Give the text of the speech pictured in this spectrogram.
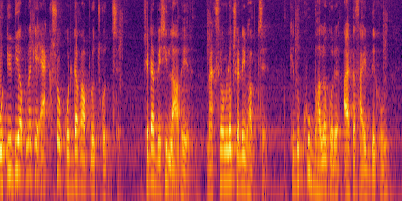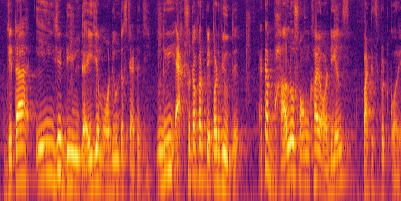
ওটিটি আপনাকে একশো কোটি টাকা অ্যাপ্রোচ করছে। সেটা বেশি লাভের। ম্যাক্সিমাম লোক সেটাই ভাবছে। কিন্তু খুব ভালো করে আরেকটা সাইট দেখুন, যেটা এই যে ডিলটা এই যে মডিউলটা স্ট্র্যাটেজি যদি একশো টাকার পেপার ভিউতে একটা ভালো সংখ্যায় অডিয়েন্স পার্টিসিপেট করে।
